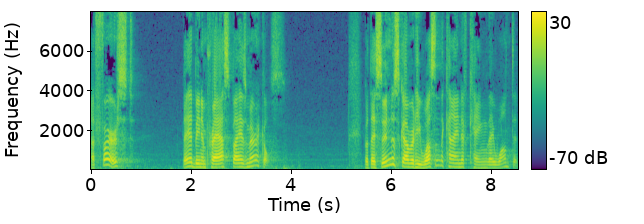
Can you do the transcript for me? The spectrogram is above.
At first, they had been impressed by his miracles. But they soon discovered he wasn't the kind of king they wanted.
